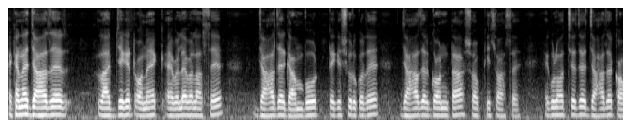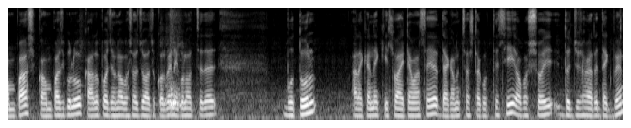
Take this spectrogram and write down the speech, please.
এখানে জাহাজের লাইফ জ্যাকেট অনেক অ্যাভেলেবেল আছে। জাহাজের গামবোট থেকে শুরু করে জাহাজের ঘণ্টা সব কিছু আছে। এগুলো হচ্ছে যে জাহাজের কম্পাস। কম্পাসগুলো কারও প্রয়োজন অবশ্যই যোগাযোগ করবেন। এগুলো হচ্ছে যে বোতল। আর এখানে কিছু আইটেম আছে, দেখানোর চেষ্টা করতেছি। অবশ্যই ধৈর্য সহকারে দেখবেন।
